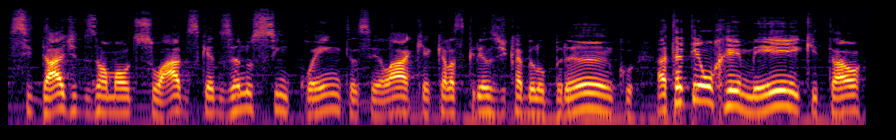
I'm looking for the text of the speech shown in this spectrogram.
Cidade dos Amaldiçoados, que é dos anos 50, sei lá, que é aquelas crianças de cabelo branco. Até tem um remake e tal.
